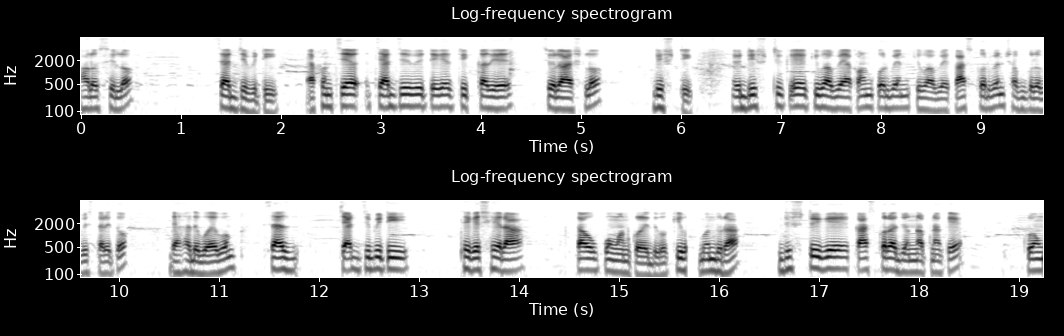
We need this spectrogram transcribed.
ভালো ছিল চ্যাট জিবিটি এখন চ্যাট জিবিটিকে টিক্কা দিয়ে চলে আসলো ডিস্ট্রিক্ট এই ডিস্ট্রিক্টে কীভাবে অ্যাকাউন্ট করবেন, কীভাবে কাজ করবেন, সবগুলো বিস্তারিত দেখা দেবো এবং চ্যাট জিবিটি থেকে সেরা তাও প্রমাণ করে দেবো। কি বন্ধুরা ডিস্ট্রিক্টে কাজ করার জন্য আপনাকে ক্রোম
